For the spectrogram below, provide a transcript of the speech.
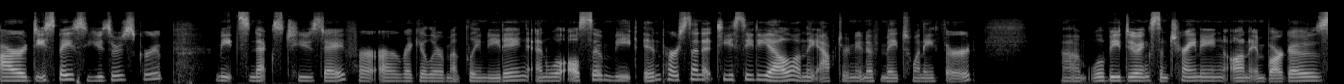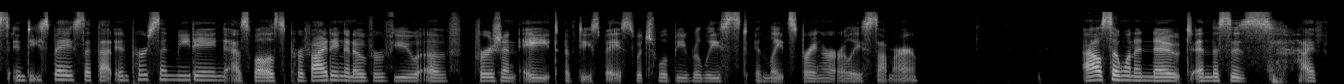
Our DSpace users group meets next Tuesday for our regular monthly meeting, and we'll also meet in person at TCDL on the afternoon of May 23rd. Um, we'll be doing some training on embargoes in DSpace at that in-person meeting, as well as providing an overview of version 8 of DSpace, which will be released in late spring or early summer. I also want to note, and this is, I've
